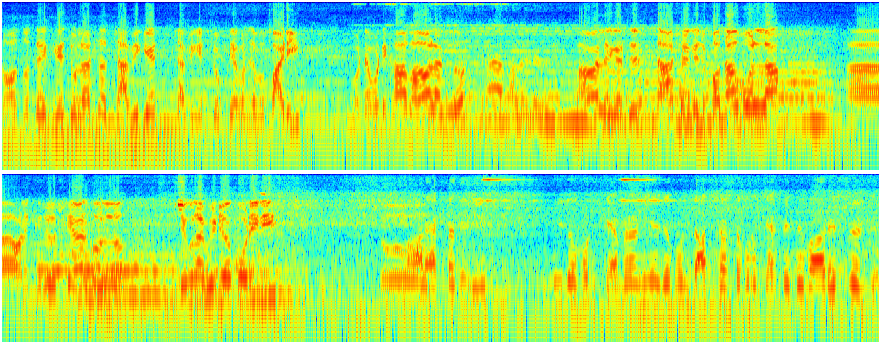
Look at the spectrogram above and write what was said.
নন্দন থেকে চলে আসলাম চাবি গেট চাবি গেট চোখটি এখন যাব বাড়ি। মোটামুটি খাওয়া ভালো লাগল। হ্যাঁ ভালোই লেগেছে। ভালো লেগেছে। দাদার সঙ্গে কিছু কথাও বললাম। অনেক কিছু শেয়ার করল। সেগুলো ভিডিও করিনি। তো আর একটা জিনিস তুমি যখন ক্যামেরা নিয়ে যখন যাচ্ছ একটা কোনো ক্যাফেতে বা রেস্টুরেন্টে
